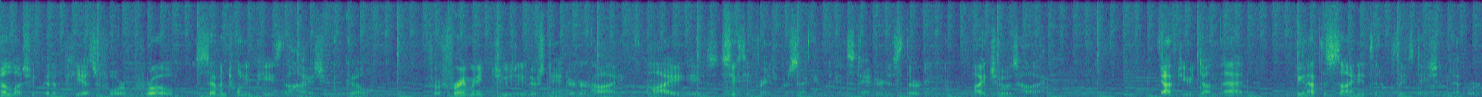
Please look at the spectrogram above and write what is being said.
Unless you've got a PS4 Pro, 720p is the highest you can go. For frame rate, choose either standard or high. High is 60 frames per second and standard is 30. I chose high. After you're done that, you're going to have to sign into the PlayStation Network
